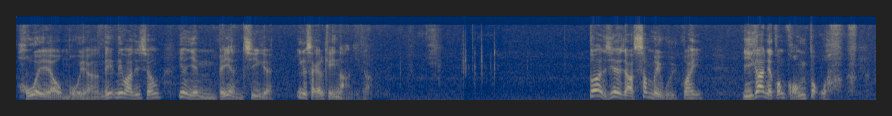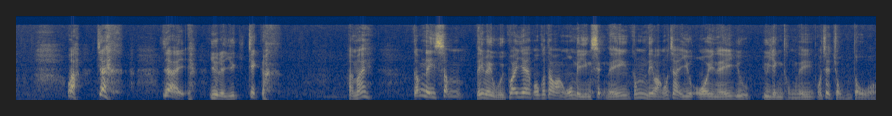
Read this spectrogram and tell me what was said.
好嘅嘢有，唔好嘅嘢。你你話你想呢樣嘢唔俾人知嘅，呢個世界都幾難而家。嗰陣時咧就話心未回歸，而家就講港獨喎，哇！即係即係越嚟越激啊，係咪？咁你心你未回歸啫，我覺得話我未認識你，咁你話我真係要愛你，要要認同你，我真係做唔到喎。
